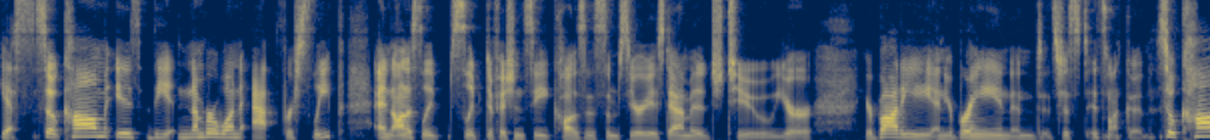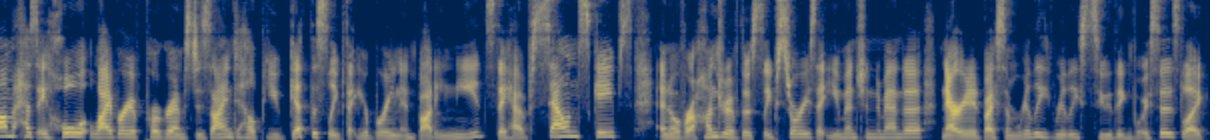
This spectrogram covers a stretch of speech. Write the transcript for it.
Yes. So Calm is the number one app for sleep. And honestly, sleep deficiency causes some serious damage to your your body and your brain and it's just it's not good. So Calm has a whole library of programs designed to help you get the sleep that your brain and body needs. They have soundscapes and over a hundred of those sleep stories that you mentioned, Amanda, narrated by some really, really soothing voices like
